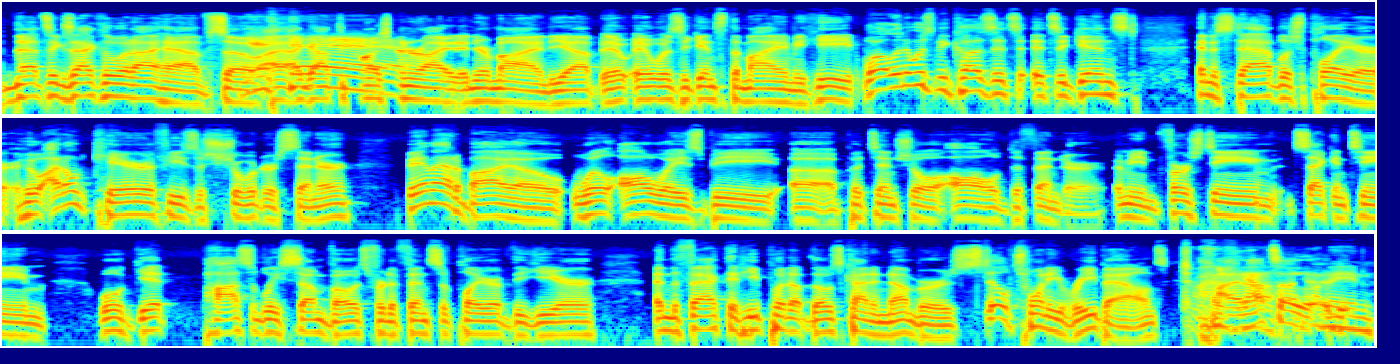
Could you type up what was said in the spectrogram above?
That's exactly what I have. So yeah. I, I, got the question right in your mind. Yep, it, it was against the Miami Heat. Well, and it was because it's it's against an established player who I don't care if he's a shorter center. Bam Adebayo will always be a potential all defender. I mean, first team, second team will get possibly some votes for defensive player of the year and the fact that he put up those kind of numbers, still 20 rebounds. Yeah, and I'll tell you, I mean,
